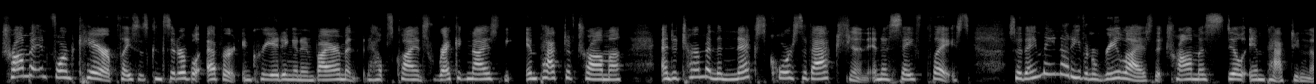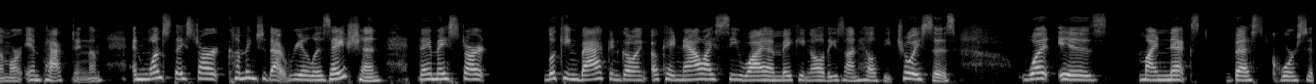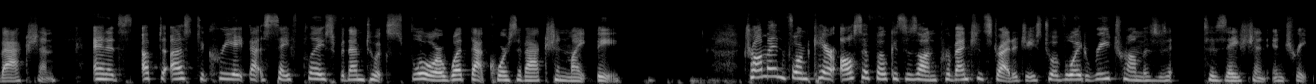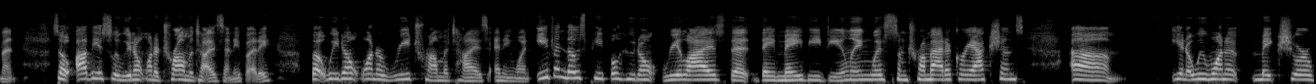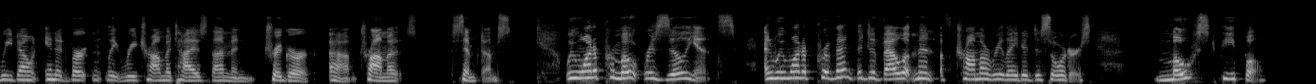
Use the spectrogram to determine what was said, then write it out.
Trauma-informed care places considerable effort in creating an environment that helps clients recognize the impact of trauma and determine the next course of action in a safe place. So they may not even realize that trauma is still impacting them or impacting them. And once they start coming to that realization, they may start looking back and going, okay, now I see why I'm making all these unhealthy choices. What is my next best course of action? and it's up to us to create that safe place for them to explore what that course of action might be. Trauma-informed care also focuses on prevention strategies to avoid re-traumatization in treatment. So obviously we don't want to traumatize anybody but we don't want to re-traumatize anyone. Even those people who don't realize that they may be dealing with some traumatic reactions um, you know we want to make sure we don't inadvertently re-traumatize them and trigger um, trauma symptoms. We want to promote resilience and we want to prevent the development of trauma related disorders. Most people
